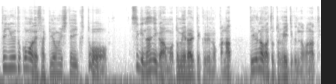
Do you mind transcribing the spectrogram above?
っていうとこまで先読みしていくと、次何が求められてくるのかなっていうのがちょっと見えてくるのかなって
